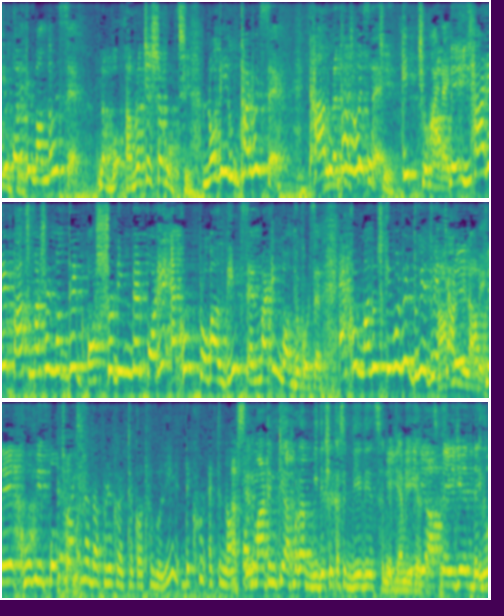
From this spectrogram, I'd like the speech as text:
কি পলিথিন বন্ধ হয়েছে? না আমরা চেষ্টা করছি। নদী উদ্ধার হয়েছে? খাল উদ্ধার হয়েছে? কিচ্ছু হয় নাই। সাড়ে পাঁচ মাসের মধ্যে অশ্বডিম্বের পরে এখন প্রবাল দ্বীপ সেন্ট মার্টিন বন্ধ করছেন। এখন মানুষ কি বলবে? দুয়ে দুয়ে চার আপনি মিলাবে। খুবই মার্টিনের ব্যাপারে কয়েকটা কথা বলি। দেখুন একটা নন সেন্ট মার্টিন কি আপনারা বিদেশের কাছে দিয়ে দিয়েছেন নাকি এই- আমেরিকার যে কাছে? আপনি এই যে এটা দেখব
